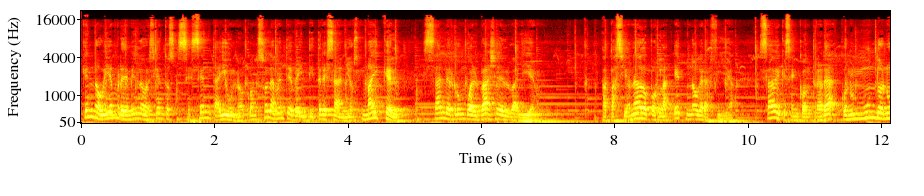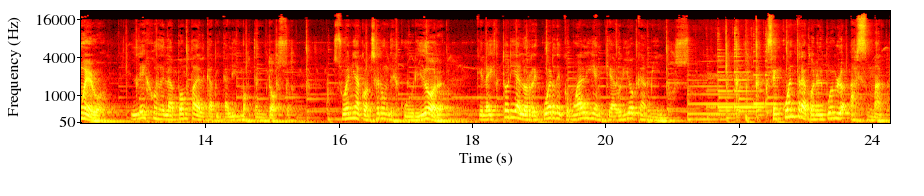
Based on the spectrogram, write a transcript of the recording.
que en noviembre de 1961, con solamente 23 años, Michael sale rumbo al Valle del Baliem. Apasionado por la etnografía, sabe que se encontrará con un mundo nuevo, lejos de la pompa del capitalismo ostentoso. Sueña con ser un descubridor, que la historia lo recuerde como alguien que abrió caminos. Se encuentra con el pueblo Asmat,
